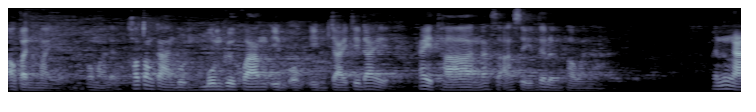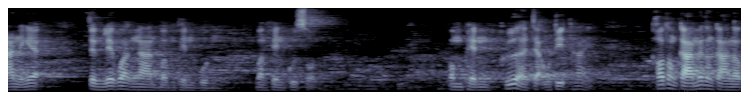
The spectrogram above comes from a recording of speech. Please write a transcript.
เอาไปทำไมประมาณนั้นเขาต้องการบุญบุญคือความอิ่มอกอิ่มใจที่ได้ให้ทานรักษาศีลเจริญภาวนาเพราะนั้นงานอย่างเงี้ยจึงเรียกว่างานบำเพ็ญบุญบำเพ็ญกุศลบำเพ็ญเพื่อจะอุทิศให้เขาต้องการไม่ต้องการเรา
